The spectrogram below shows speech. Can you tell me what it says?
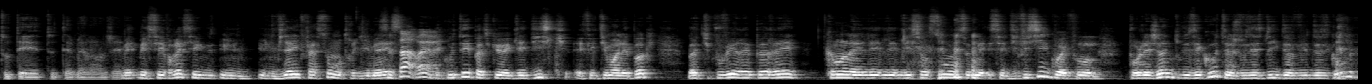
Tout est, tout est mélangé. Mais, mais c'est vrai, c'est une, une, une vieille façon, entre guillemets, C'est ça, ouais. ouais. d'écouter, parce qu'avec les disques, effectivement, à l'époque, bah, tu pouvais repérer quand les, les, les- les chansons. c'est difficile, quoi. Il faut, Mm. pour les jeunes qui nous écoutent, je vous explique deux, deux secondes.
